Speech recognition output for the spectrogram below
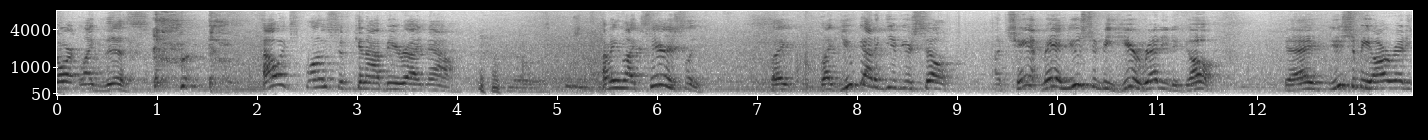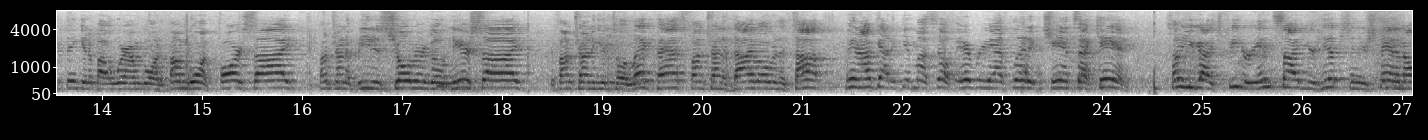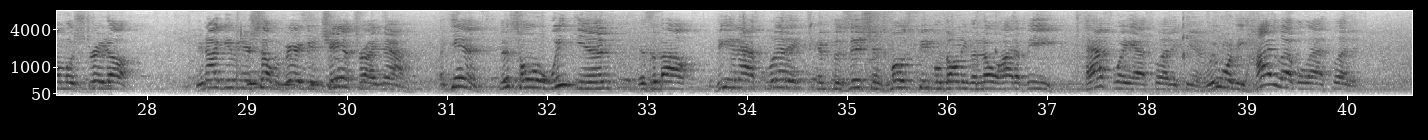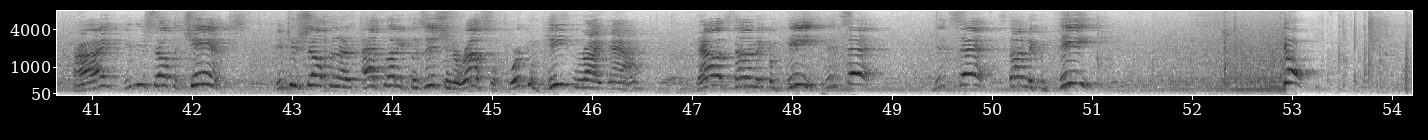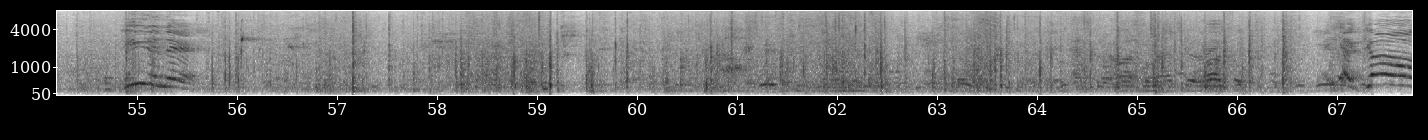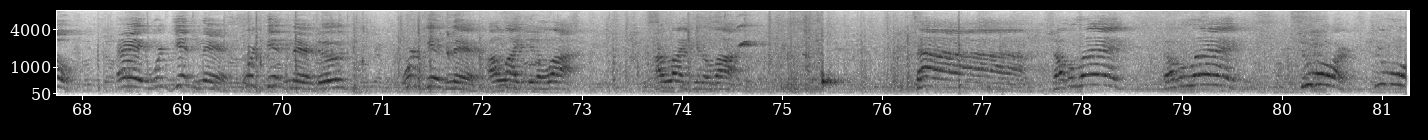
start like this. How explosive can I be right now? I mean, like seriously, like like you've got to give yourself a chance. Man, you should be here ready to go. Okay? You should be already thinking about where I'm going. If I'm going far side, if I'm trying to beat his shoulder and go near side, if I'm trying to get to a leg pass, if I'm trying to dive over the top, man, I've got to give myself every athletic chance I can. Some of you guys' feet are inside your hips and you're standing almost straight up. You're not giving yourself a very good chance right now. Again, this whole weekend is about being athletic in positions most people don't even know how to be halfway athletic in. We want to be high level athletic. All right? Give yourself a chance. Get yourself in an athletic position to wrestle. We're competing right now. Now it's time to compete. Get set. Get set. It's time to compete. Go. Compete in there. There you go. Hey, we're getting there. We're getting there, dude. We're getting there. I like it a lot. I like it a lot. Time. Double leg. Double leg. Two more. Two more.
